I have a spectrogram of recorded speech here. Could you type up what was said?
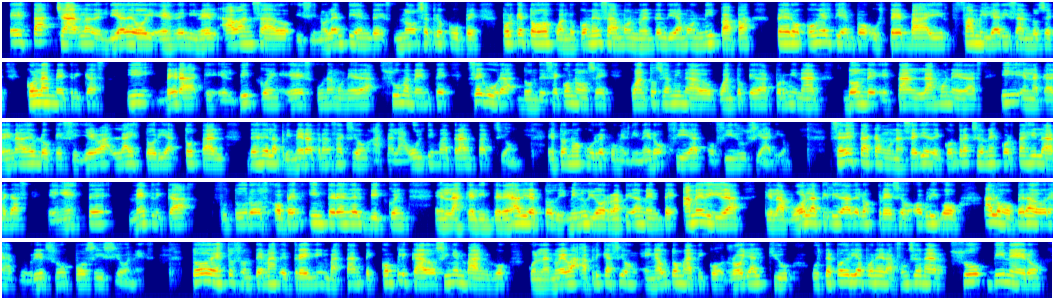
Esta charla del día de hoy es de nivel avanzado y si no la entiendes, no se preocupe porque todos cuando comenzamos no entendíamos ni papa, pero con el tiempo usted va a ir familiarizándose con las métricas y verá que el Bitcoin es una moneda sumamente segura donde se conoce cuánto se ha minado, cuánto queda por minar, dónde están las monedas y en la cadena de bloques se lleva la historia total desde la primera transacción hasta la última transacción. Esto no ocurre con el dinero fiat o fiduciario. Se destacan una serie de contracciones cortas y largas en este métrica futuros open interest del Bitcoin en las que el interés abierto disminuyó rápidamente a medida que la volatilidad de los precios obligó a los operadores a cubrir sus posiciones. Todo esto son temas de trading bastante complicados, sin embargo, con la nueva aplicación en automático Royal Q, usted podría poner a funcionar su dinero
